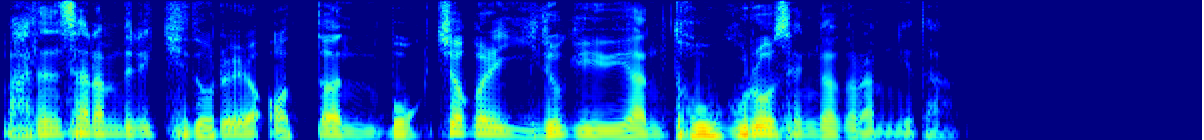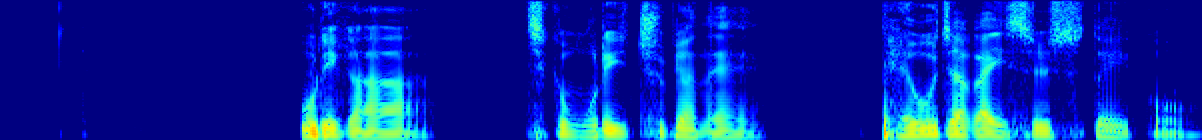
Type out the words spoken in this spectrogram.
많은 사람들이 기도를 어떤 목적을 이루기 위한 도구로 생각을 합니다. 우리가 지금 우리 주변에 배우자가 있을 수도 있고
